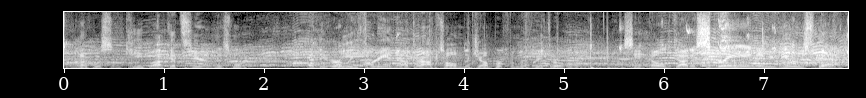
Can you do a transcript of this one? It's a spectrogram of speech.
Coming up with some key buckets here in this one. Had the early three and now drops home the jumper from the free throw line. See, Held got a screen and used that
